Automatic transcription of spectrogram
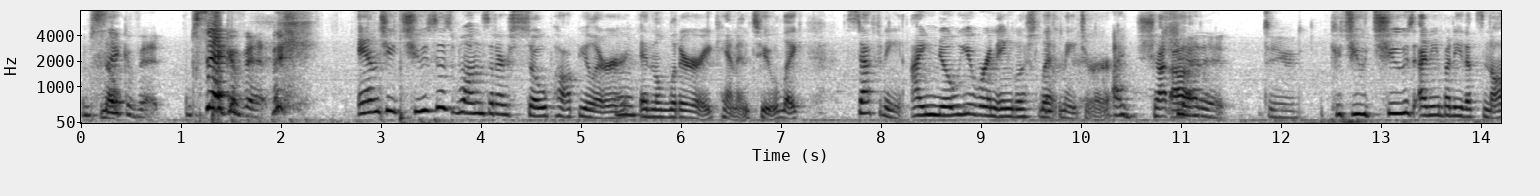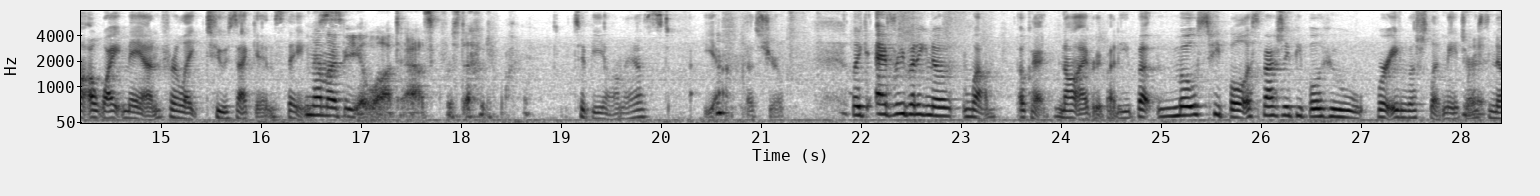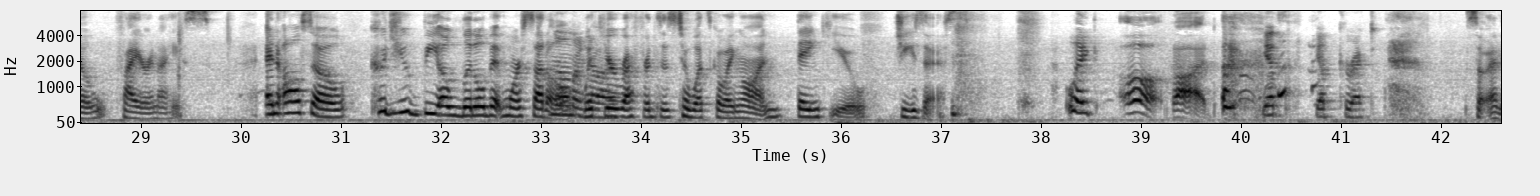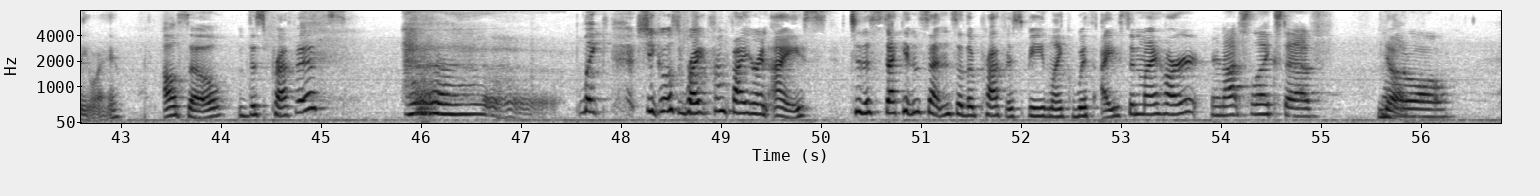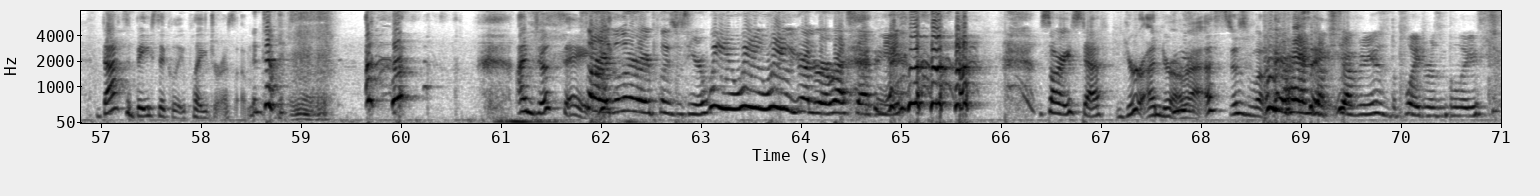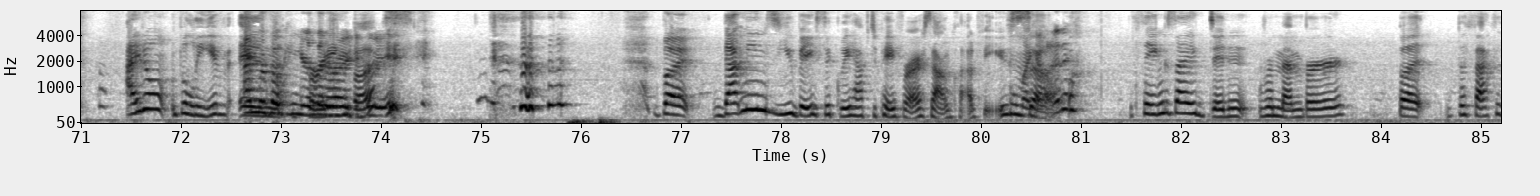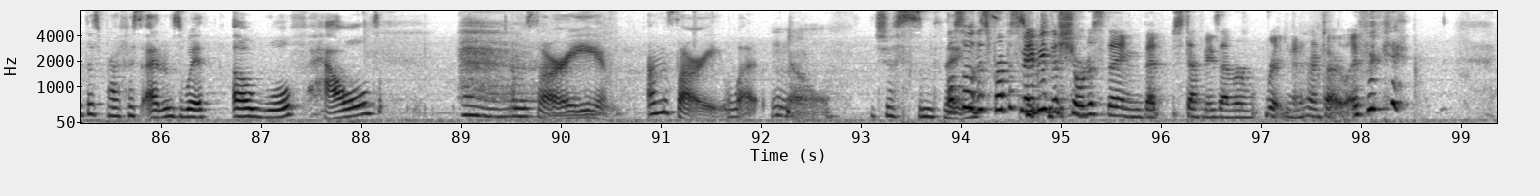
I'm sick of it. I'm sick of it. And she chooses ones that are so popular Mm. in the literary canon too. Like Stephanie, I know you were an English lit major. I Shut get up. it, dude. Could you choose anybody that's not a white man for like two seconds? Thanks. That might be a lot to ask for Stephanie to be honest. Yeah, that's true. Like everybody knows. Well, okay, not everybody, but most people, especially people who were English lit majors, Right. know fire and ice. And also, could you be a little bit more subtle Oh with God. your references to what's going on? Thank you, Jesus. like, oh God. Yep, yep, correct. so anyway, also this preface, like she goes right from fire and ice to the second sentence of the preface being like with ice in my heart You're not slick, Steph. Not No. at all. that's basically plagiarism i'm just saying Sorry, the literary police was here. Wee wee wee you. You're under arrest, Stephanie. sorry steph you're under arrest is what Put your i'm hands saying up, Stephanie. This is the plagiarism police. i don't believe in I'm revoking your literary degree. but that means you basically have to pay for our soundcloud fees Oh my so- god. things I didn't remember, but the fact that this preface ends with a wolf howled. I'm sorry. I'm sorry. What? No. Just some things. Also, this preface may be the shortest thing that Stephanie's ever written in her entire life.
